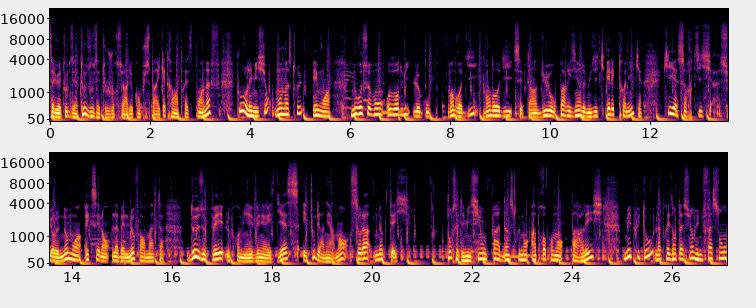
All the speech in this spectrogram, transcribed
Salut à toutes et à tous, vous êtes toujours sur Radio Campus Paris 93.9 pour l'émission Mon Instru et moi. Nous recevons aujourd'hui le groupe Vendredi. Vendredi, c'est un duo parisien de musique électronique qui est sorti sur le non moins excellent label No Format deux EP, le premier Veneris Dies et tout dernièrement Sola Nocte. Pour cette émission, pas d'instrument à proprement parler, mais plutôt la présentation d'une façon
